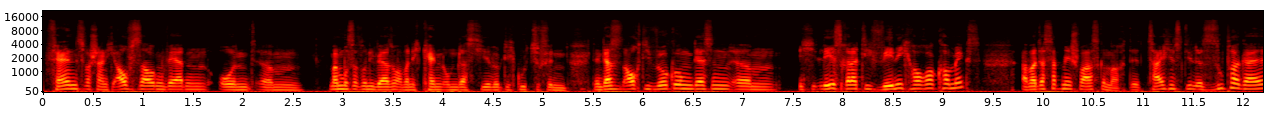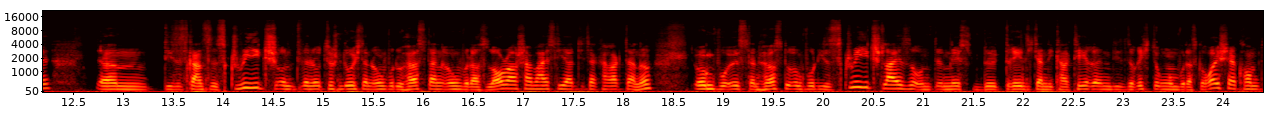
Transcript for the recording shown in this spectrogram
Fans wahrscheinlich aufsaugen werden und ähm, man muss das Universum aber nicht kennen, um das hier wirklich gut zu finden. Denn das ist auch die Wirkung dessen, ähm, ich lese relativ wenig Horror-Comics, aber das hat mir Spaß gemacht. Der Zeichenstil ist super geil. Ähm, dieses ganze Screech und wenn du zwischendurch dann irgendwo, du hörst dann irgendwo das Laura, scheinbar heißt die, dieser Charakter, ne? Irgendwo ist, dann hörst du irgendwo dieses Screech leise und im nächsten Bild drehen sich dann die Charaktere in diese Richtung, wo das Geräusch herkommt.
